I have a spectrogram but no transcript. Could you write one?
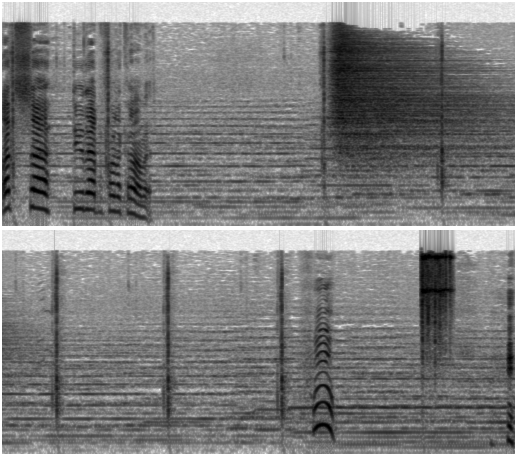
Let's uh, do that before the comment. Whew!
